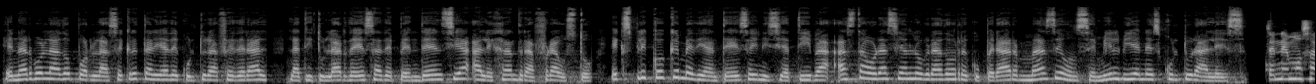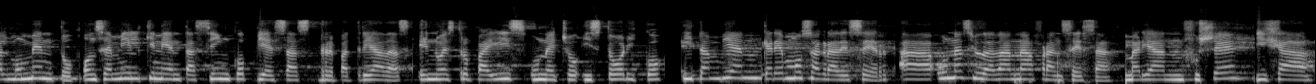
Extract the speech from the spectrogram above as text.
enarbolado por la Secretaría de Cultura Federal. La titular de esa dependencia, Alejandra Frausto, explicó que mediante esa iniciativa hasta ahora se han logrado recuperar más de 11.000 bienes culturales. Tenemos al momento 11.505 piezas repatriadas en nuestro país, un hecho histórico. Y también queremos agradecer a una ciudadana francesa, Marianne Fouché, hija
